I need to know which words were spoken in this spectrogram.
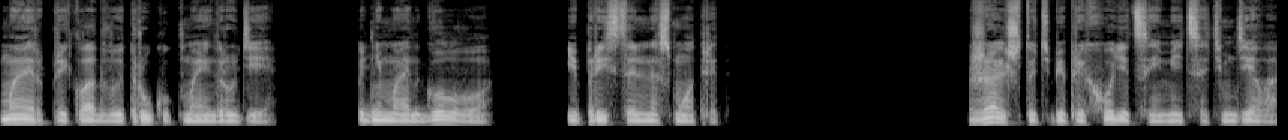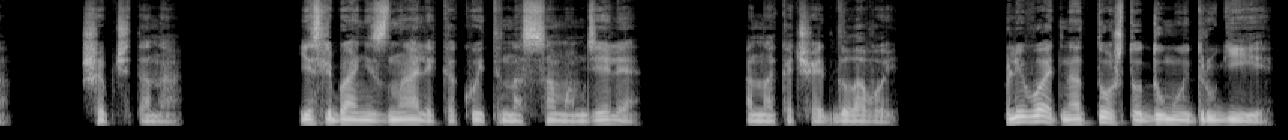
Майер прикладывает руку к моей груди, поднимает голову и пристально смотрит. «Жаль, что тебе приходится иметь с этим дело», — шепчет она. «Если бы они знали, какой ты на самом деле...» Она качает головой. «Плевать на то, что думают другие.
